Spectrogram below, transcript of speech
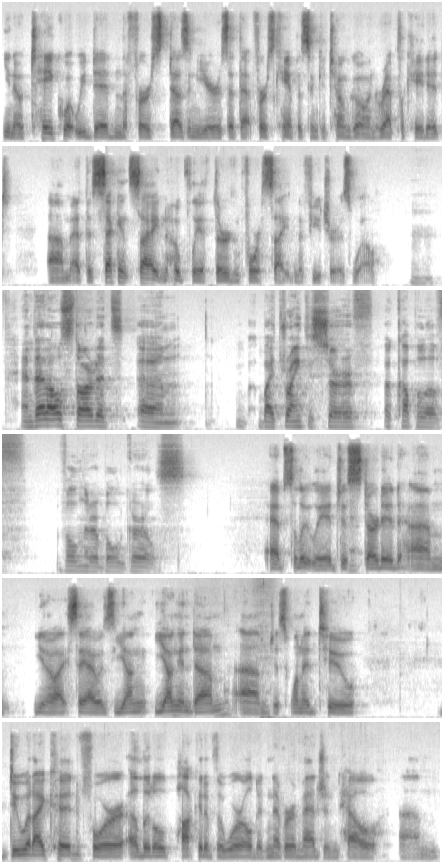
you know, take what we did in the first dozen years at that first campus in Kitongo and replicate it um, at the second site and hopefully a third and fourth site in the future as well. Mm-hmm. And that all started um, by trying to serve a couple of vulnerable girls. Absolutely, it just started. Um, you know, I say I was young, young and dumb. Um, just wanted to do what I could for a little pocket of the world and never imagined how um,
